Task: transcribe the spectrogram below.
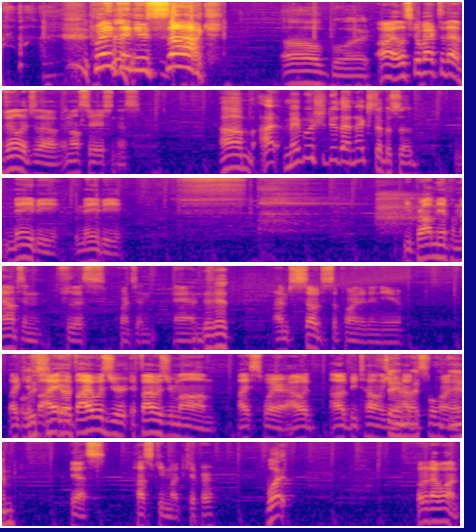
Quentin, you suck! oh boy. Alright, let's go back to that village, though, in all seriousness. Um, I, maybe we should do that next episode. Maybe, maybe. You brought me up a mountain for this, Quentin, I and did. I'm so disappointed in you. Like At if I got- if I was your if I was your mom, I swear I would I would be telling Say you how my full disappointed. name. Yes, Husky Mudkipper. What? What did I won?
